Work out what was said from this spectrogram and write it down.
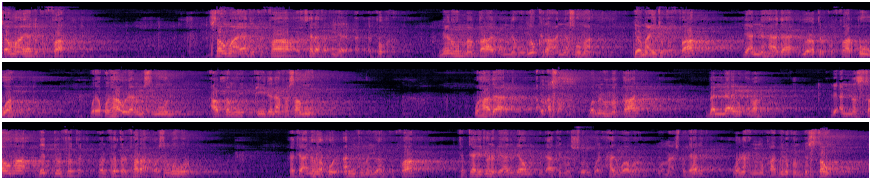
صوم أعياد الكفار. صوم أعياد الكفار اختلف فيه الفقهاء. منهم من قال إنه يكره أن يصوم يوم عيد الكفار لأن هذا يعطي الكفار قوة. ويقول هؤلاء المسلمون عظموا عيدنا فصاموه. وهذا أصح. ومنهم من قال بل لا يكره لأن الصوم ضد الفطر والفطر فرح وسرور. فكأنه يقول أنتم أيها الكفار تبتهجون بهذا اليوم بالأكل والشرب والحلوى وما أشبه ذلك ونحن نقابلكم بالصوم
